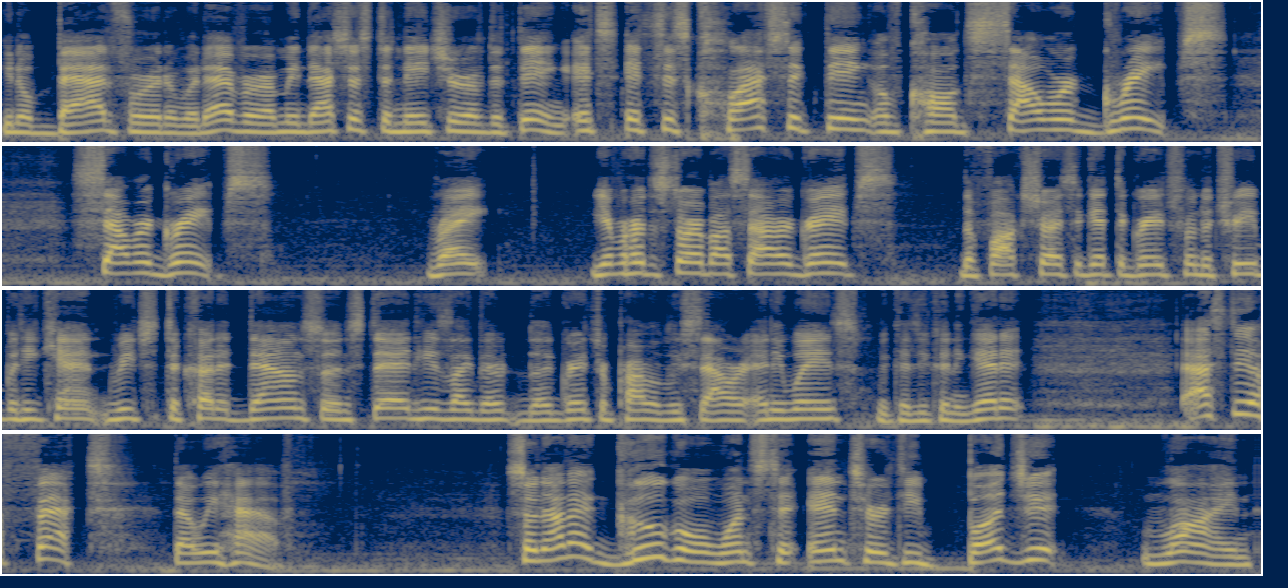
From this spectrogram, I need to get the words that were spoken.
you know, bad for it or whatever. I mean, that's just the nature of the thing. It's it's this classic thing of called sour grapes. Sour grapes. Right? You ever heard the story about sour grapes? The fox tries to get the grapes from the tree, but he can't reach to cut it down. So instead, he's like, the, the grapes are probably sour anyways because he couldn't get it. That's the effect that we have. So now that Google wants to enter the budget line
